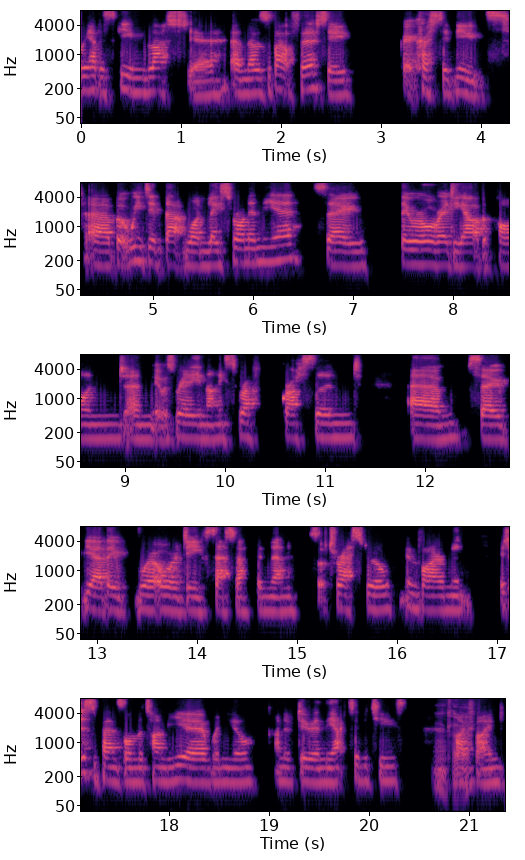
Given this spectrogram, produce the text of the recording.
we had a scheme last year, and there was about thirty great crested newts. Uh, but we did that one later on in the year, so they were already out of the pond, and it was really nice rough grassland. Um, so yeah, they were already set up in their sort of terrestrial environment. It just depends on the time of year when you're kind of doing the activities. Okay. I find.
